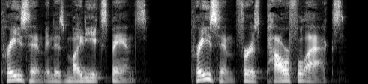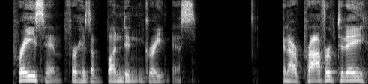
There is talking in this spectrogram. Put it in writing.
Praise him in his mighty expanse. Praise him for his powerful acts. Praise him for his abundant greatness. And our proverb today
